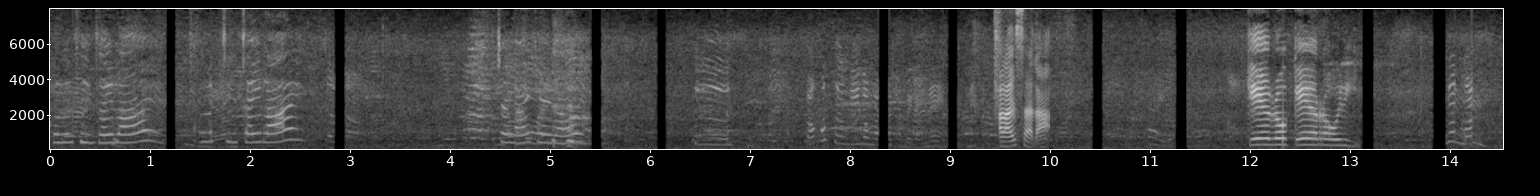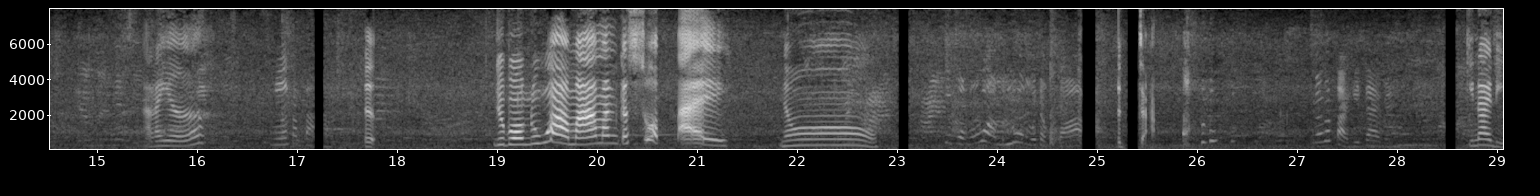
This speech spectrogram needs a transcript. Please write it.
คุณเล่นจีใจร้ายคุณเล่นจีใจร้าย ใจร้ายใจร้าย คือเราก็ซื้อนี้เรามาทำอะไรกันแน่ อะไร สาระใช่เกโรเกโรดินั่นมันอะไรเยอะเนื้อกระต่ายอย่าบอกนะว่าม้ามันกระซวบไปโนจะบอกว่ามันล่วงมาจากฟ้าจับเนื้อกระต่ายกินได้ไหมกินได้ดิ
